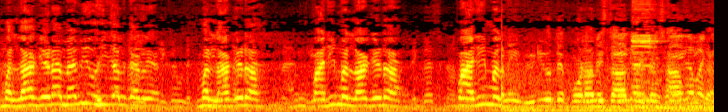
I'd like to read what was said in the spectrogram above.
ਮੱਲਾ ਕਿਹੜਾ? ਮੈਂ ਵੀ ਉਹੀ ਗੱਲ ਕਰ ਰਿਹਾ। ਮੱਲਾ ਕਿਹੜਾ? ਭਾਜੀ ਮੱਲਾ ਕਿਹੜਾ? ਭਾਜੀ ਮੱਲਾ ਨਹੀਂ ਵੀਡੀਓ ਤੇ ਪਾਉਣਾ ਵੀ ਸਾਫ਼ ਨਹੀਂ ਕਰ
